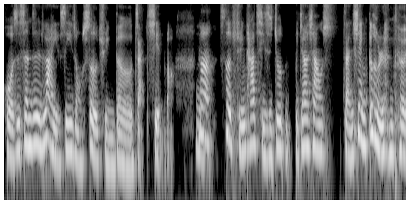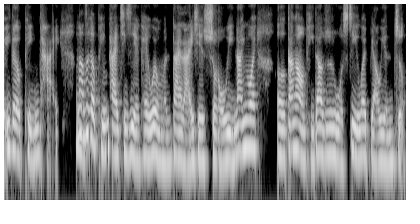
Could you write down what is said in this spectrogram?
或者是甚至 Line 也是一种社群的展现嘛。嗯、那社群它其实就比较像是展现个人的一个平台，嗯、那这个平台其实也可以为我们带来一些收益。那因为呃，刚刚有提到，就是我是一位表演者，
